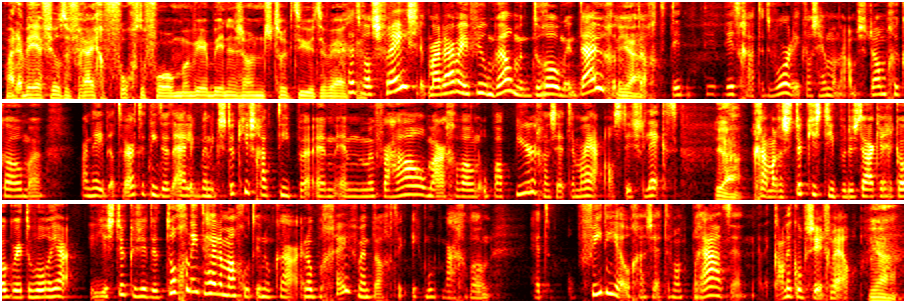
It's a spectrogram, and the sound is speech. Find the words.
Maar daar ben je veel te vrij gevochten voor om weer binnen zo'n structuur te werken. Het was vreselijk. Maar daarmee viel wel mijn droom in duigen. Ja. Ik dacht, dit, dit, dit gaat het worden. Ik was helemaal naar Amsterdam gekomen. Maar nee, dat werd het niet. Uiteindelijk ben ik stukjes gaan typen. En, en mijn verhaal maar gewoon op papier gaan zetten. Maar ja, als dyslect, Ja, ga maar eens stukjes typen. Dus daar kreeg ik ook weer te horen, ja, je stukken zitten toch niet helemaal goed in elkaar. En op een gegeven moment dacht ik, ik moet maar gewoon het op video gaan zetten. Want praten, nou, dat kan ik op zich wel. ja,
